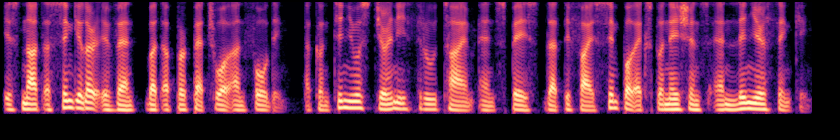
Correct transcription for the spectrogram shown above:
is not a singular event but a perpetual unfolding, a continuous journey through time and space that defies simple explanations and linear thinking.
